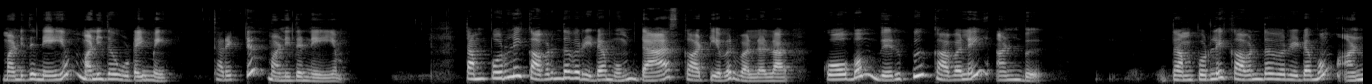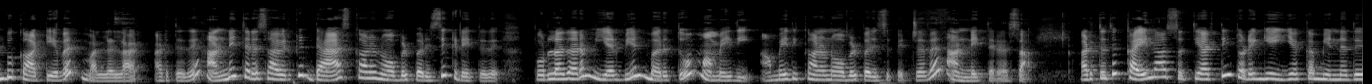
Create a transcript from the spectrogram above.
மனித நேயம் மனித உடைமை. கரெக்டு மனித நேயம். தம் பொருளை கவர்ந்தவரிடமும் டேஸ் காட்டியவர் வள்ளலார். கோபம் வெறுப்பு கவலை அன்பு. தம் பொருளை கவர்ந்தவரிடமும் அன்பு காட்டியவர் வள்ளலார். அடுத்தது அன்னை தெரசாவிற்கு டேஸ்கான நோபல் பரிசு கிடைத்தது. பொருளாதாரம் இயற்பியல் மருத்துவம் அமைதி. அமைதிக்கான நோபல் பரிசு பெற்றவர் அன்னை தெரசா. அடுத்தது கைலாஸ் சத்யார்த்தி தொடங்கிய இயக்கம் என்னது?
